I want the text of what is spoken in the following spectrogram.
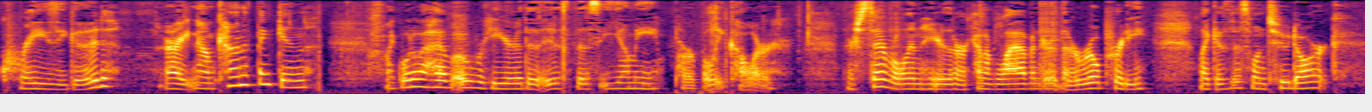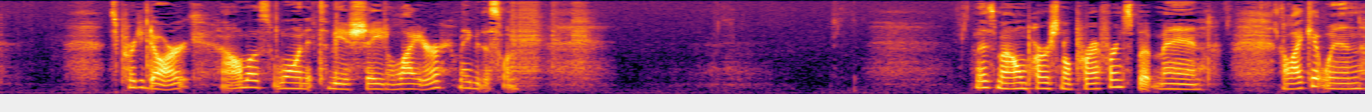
crazy good. All right, now I'm kind of thinking, like, what do I have over here that is this yummy purpley color? There's several in here that are kind of lavender that are real pretty. Like, is this one too dark? It's pretty dark. I almost want it to be a shade lighter. Maybe this one. This is my own personal preference, but man, I like it when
